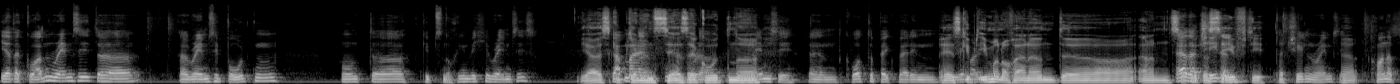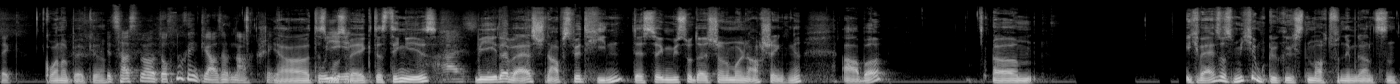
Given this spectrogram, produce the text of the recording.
Ja, der Gordon Ramsay, der äh, Ramsay Bolton und äh, gibt es noch irgendwelche Ramsays? Ja, es gab gibt mal einen sehr, sehr guten. den Äh, Ramsey, ein Quarterback bei den. es gibt immer noch einen, der einen sehr ja, der guter Jalen, Safety. Der Jalen Ramsey, Ja. Cornerback. Cornerback, ja. Jetzt hast du aber doch noch ein Glas nachgeschenkt. Ja, das Ui. muss weg. Das Ding ist, Ah, ist wie jeder weiß, Schnaps wird hin, deswegen müssen wir da jetzt schon mal nachschenken. Aber ähm, ich weiß, was mich am glücklichsten macht von dem Ganzen.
